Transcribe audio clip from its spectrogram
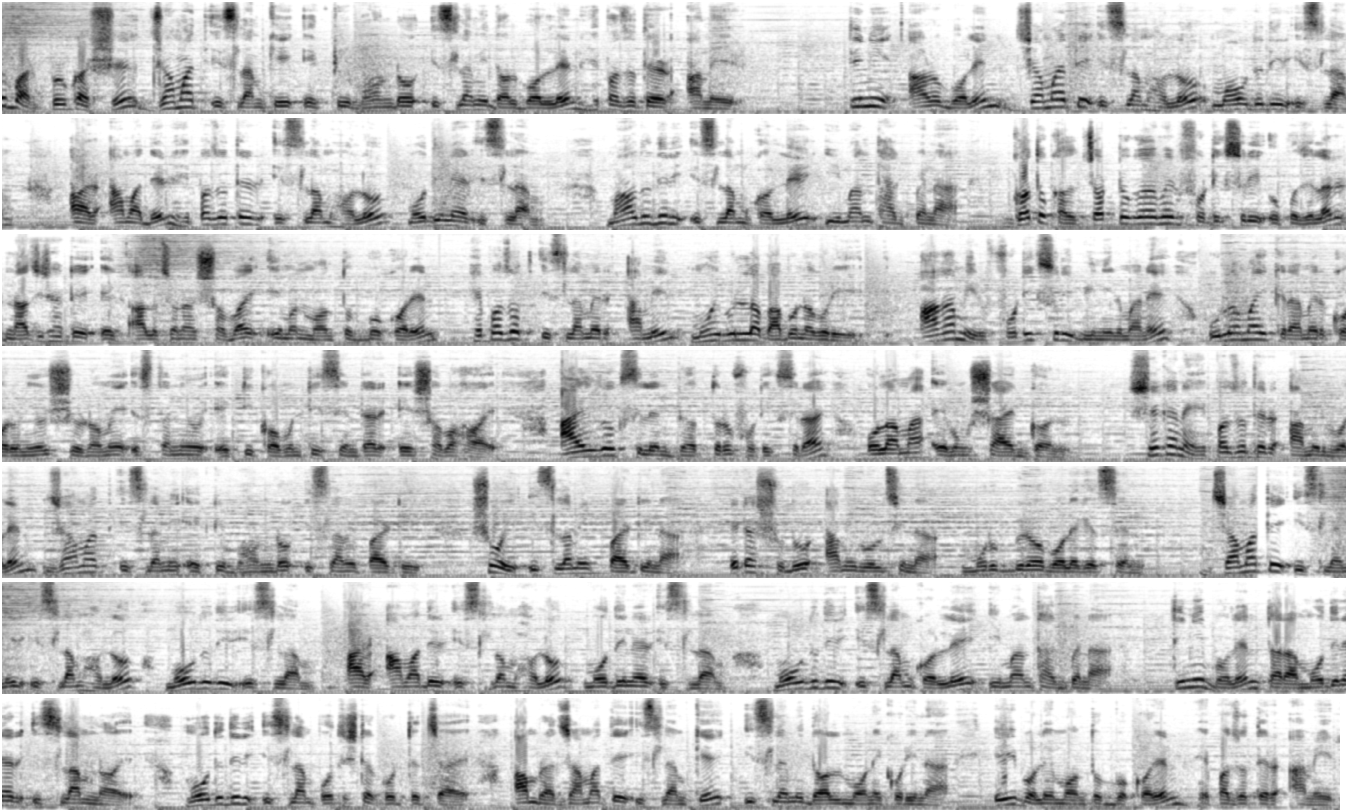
এবার প্রকাশ্যে জামাত ইসলামকে একটি ভণ্ড ইসলামী দল বললেন হেফাজতের আমির। তিনি আরও বলেন, জামায়াতে ইসলাম হলো মৌদুদির ইসলাম, আর আমাদের হেফাজতের ইসলাম হলো মদিনার ইসলাম। মাহদুদির ইসলাম করলে ইমান থাকবে না। গতকাল চট্টগ্রামের ফটিকছড়ি উপজেলার নাজিরহাটে এক আলোচনা সভায় এমন মন্তব্য করেন হেফাজত ইসলামের আমির মহিবুল্লাহ বাবুনগরী। আগামীর ফটিকছড়ি বিনির্মাণে উলামাই কেরামের করণীয় শিরোনামে স্থানীয় একটি কমিউনিটি সেন্টার এ সভা হয়। আয়োজক ছিলেন বৃহত্তর ফটিকছড়ায় ওলামা এবং শায়েকগণ। সেখানে হেফাজতের আমির বলেন, জামাত ইসলামী একটি ভণ্ড ইসলামী পার্টি। সই ইসলামিক পার্টি না, এটা শুধু আমি বলছি না, মুরব্বীরাও বলে গেছেন। জামাতে ইসলামীর ইসলাম হলো মৌদুদির ইসলাম, আর আমাদের ইসলাম হলো মদিনার ইসলাম। মৌদুদির ইসলাম করলে ইমান থাকবে না। তিনি বলেন, তারা মদিনার ইসলাম নয়, মৌদুদির ইসলাম প্রতিষ্ঠা করতে চায়। আমরা জামাতে ইসলামকে ইসলামী দল মনে করি না। এই বলে মন্তব্য করেন হেফাজতের আমির।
